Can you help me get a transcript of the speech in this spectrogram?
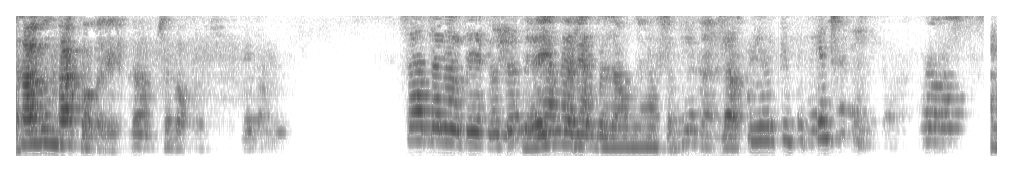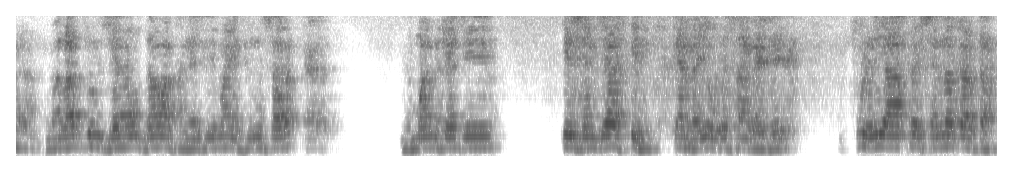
चालून दाखवा बरे चलो. या इथपर्यंत जाऊन या असं. मला तुमच्या दवाखान्याची माहितीनुसार मनक्याचे पेशंट जे असतील त्यांना एवढं सांगायचंय. पुढे ऑपरेशन न करता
